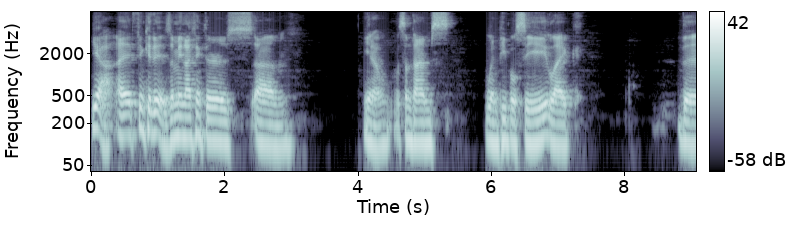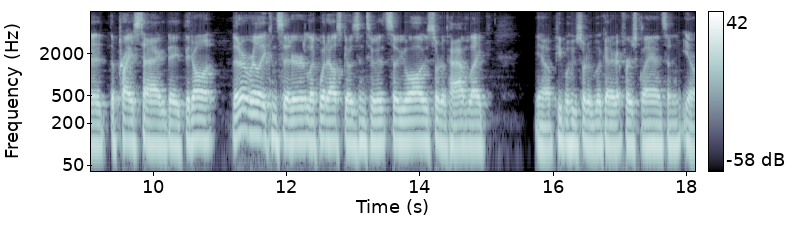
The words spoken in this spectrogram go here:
Yeah, I think it is. I mean, I think there's, um, you know, sometimes when people see like the the price tag, they they don't they don't really consider like what else goes into it. So you'll always sort of have like, you know, people who sort of look at it at first glance and you know,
